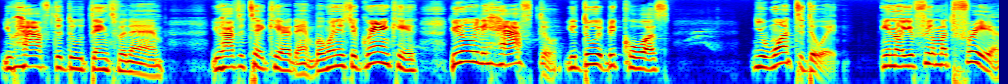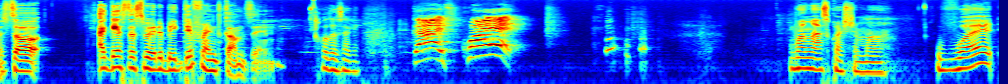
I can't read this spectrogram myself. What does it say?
you have to do things for them. You have to take care of them. But when it's your grandkids, you don't really have to. You do it because you want to do it. You know, you feel much freer. So I guess that's where the big difference comes in. Hold on a second. Guys, quiet. One last question, Ma. What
